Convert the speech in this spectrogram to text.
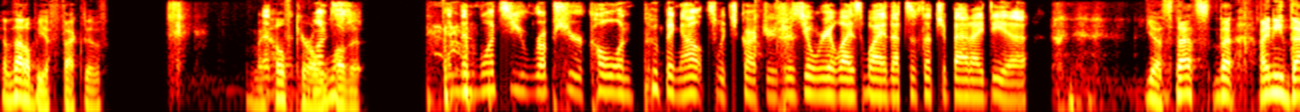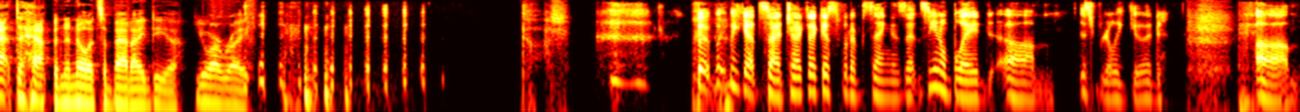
And that'll be effective. My And healthcare will love it. And then once you rupture your colon pooping out switch cartridges, you'll realize why that's a, such a bad idea. Yes, that's that. I need that to happen to know it's a bad idea. You are right. Gosh, But we- we got sidetracked. I guess what I'm saying is that Xenoblade um, is really good. Um,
